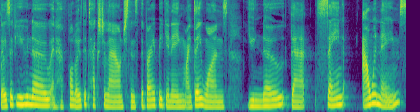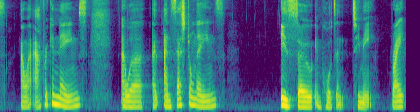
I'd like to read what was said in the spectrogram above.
those of you who know and have followed the Texture Lounge since the very beginning, my day ones, you know that saying our names, our African names, our ancestral names is so important to me, right?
